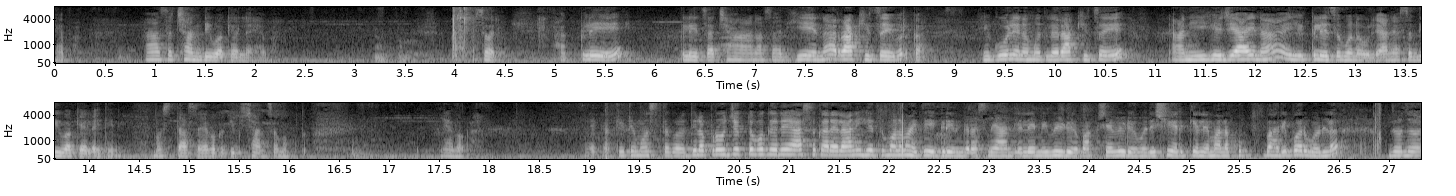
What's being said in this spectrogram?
ह्या बा हा असा छान दिवा केलाय ह्या बा सॉरी हा क्ले क्लेचा छान असा हे आहे ना राखीचं आहे बरं का. हे गोल आहे ना मधलं राखीचं आहे. आणि हे जे आहे ना हे क्लेचं बनवले आणि असा दिवा केलाय तिने. मस्त असा आहे बघा किती छान चमकतो. हे बघा. हे का? किती मस्त करू तिला प्रोजेक्ट वगैरे असं करायला आणि हे तुम्हाला माहिती आहे ग्रीन ग्रास मी आणलेले मी व्हिडिओ मागच्या व्हिडिओमध्ये शेअर केले मला खूप भारी परवडलं. जवळजवळ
